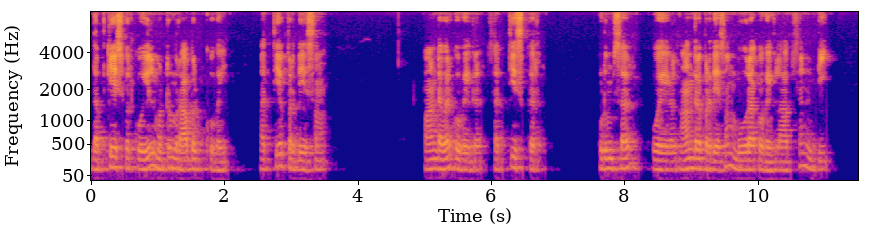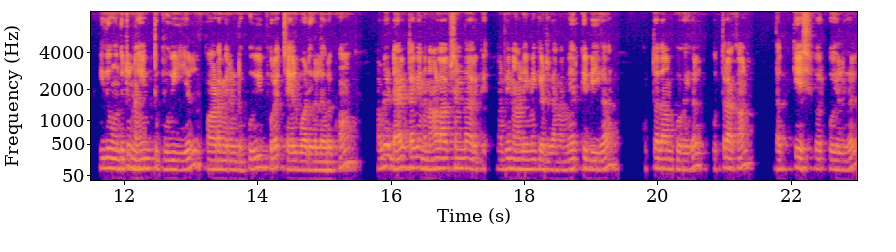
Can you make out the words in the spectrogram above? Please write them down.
தப்கேஸ்வர் கோயில் மற்றும் ராபர்ட் குகை மத்திய பிரதேசம். பாண்டவர் குகைகள் சத்தீஸ்கர் குடும்சர் குகைகள் ஆந்திர பிரதேசம் பூரா குகைகள் ஆப்ஷன் டி இது வந்துட்டு நைன்த்து புவியியல் பாடம் இரண்டு புவிப்புற செயல்பாடுகளில் இருக்கும். அப்படியே டைரெக்டாகவே இந்த நாலு ஆப்ஷன் தான் இருக்குது அப்படியே நாளையுமே கேட்டிருக்காங்க. மேற்கு பீகார் குப்ததாம் குகைகள் உத்தராகாண்ட் தப்கேஸ்வர் கோயில்கள்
